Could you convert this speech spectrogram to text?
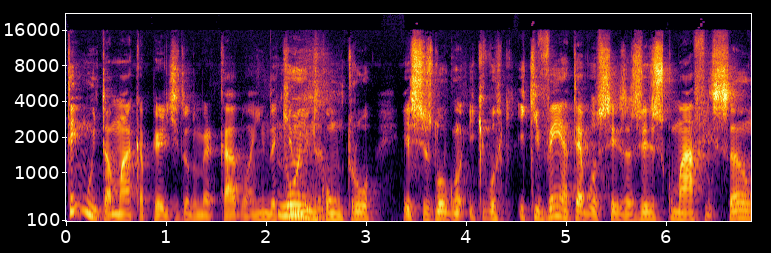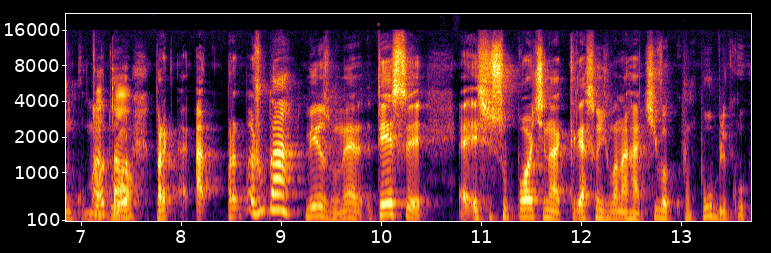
Tem muita marca perdida no mercado ainda que não Muita. encontrou esse slogan e que, e que vem até vocês, às vezes, com uma aflição, com uma Total. dor, para ajudar mesmo, né? Ter esse, esse suporte na criação de uma narrativa para o público.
